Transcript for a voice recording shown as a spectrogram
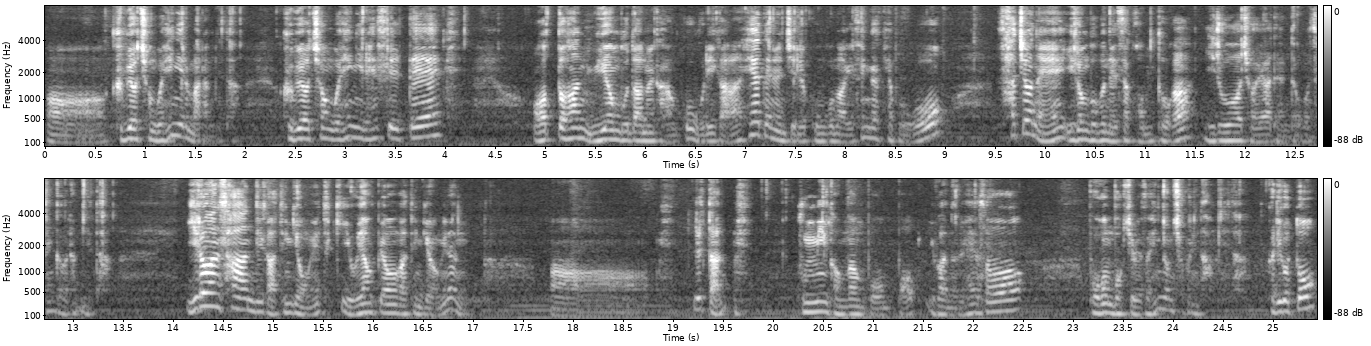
어, 급여 청구 행위를 말합니다. 급여 청구 행위를 했을 때 어떠한 위험 부담을 갖고 우리가 해야 되는지를 꼼꼼하게 생각해보고 사전에 이런 부분에서 검토가 이루어져야 된다고 생각을 합니다. 이러한 사안들 같은 경우에 특히 요양병원 같은 경우에는 어, 일단 국민건강보험법 위반으로 해서 보건복지부에서 행정처분이 나옵니다. 그리고 또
